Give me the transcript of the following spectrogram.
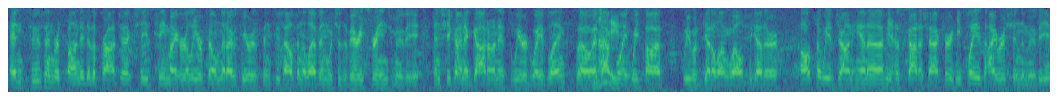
and Susan responded to the project. She had seen my earlier film that I was here with in 2011, which is a very strange movie, and she kind of got on its weird wavelength. So at that point, we thought we would get along well together. Also, we have John Hannah, who's a Scottish actor. He plays Irish in the movie.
